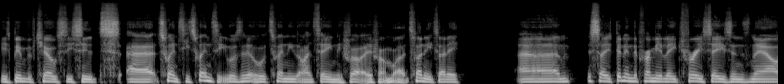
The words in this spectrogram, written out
he's been with Chelsea since uh, 2020, wasn't it, or 2019, if, I, if I'm right, 2020. Um, so he's been in the Premier League three seasons now.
